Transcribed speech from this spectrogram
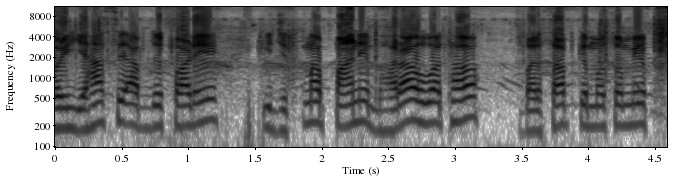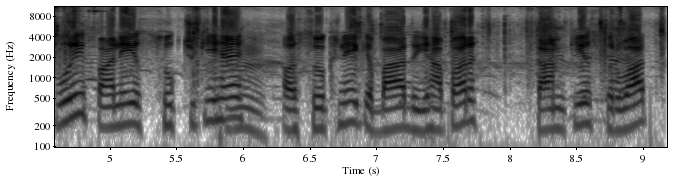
और यहाँ से आप देख पा रहे हैं कि जितना पानी भरा हुआ था बरसात के मौसम में पूरी पानी सूख चुकी है और सूखने के बाद यहाँ पर काम की शुरुआत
